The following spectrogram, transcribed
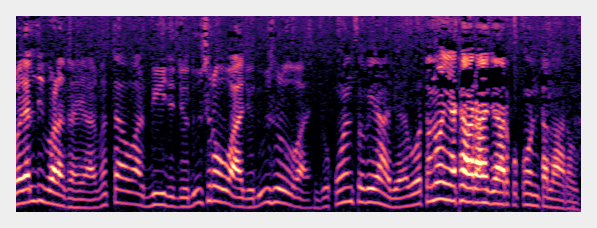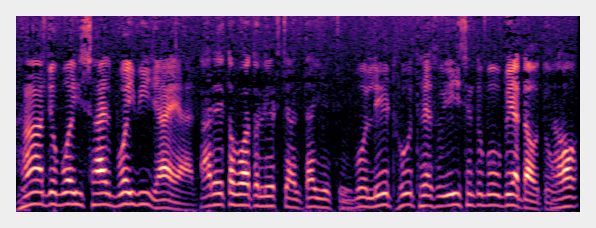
जल्दी बड़ा गए यार बताओ यार बीज जो दूसरो आए जो दूसरो आए जो कौन सा भी आ जाए वो तो नहीं अठारह हज़ार को कौन टला रहा हो हाँ जो बोई शायद बोई बीज है यार। अरे तो बहुत लेट चलता है ये चीज़। वो लेट है सो इसे तो वो बेद आओ तो। आओ।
